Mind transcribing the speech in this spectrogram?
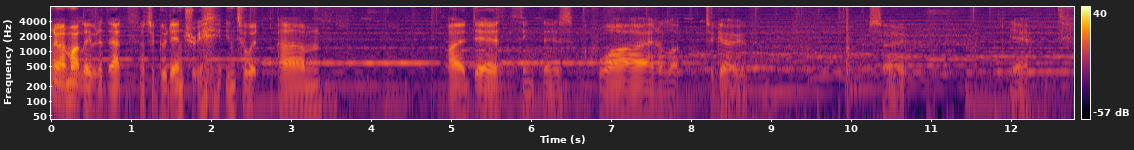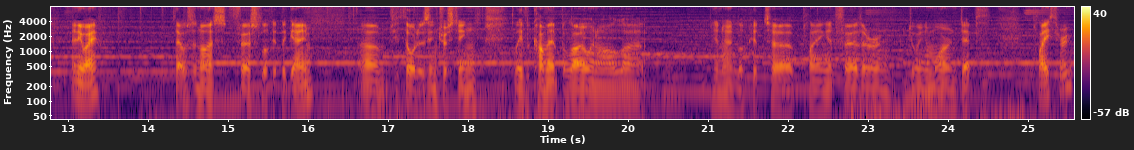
Anyway, I might leave it at that. That's a good entry into it. Um, I dare think there's quite a lot to go. So, yeah. Anyway, that was a nice first look at the game. Um, if you thought it was interesting, leave a comment below and I'll, uh, you know, look at uh, playing it further and doing a more in-depth playthrough.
